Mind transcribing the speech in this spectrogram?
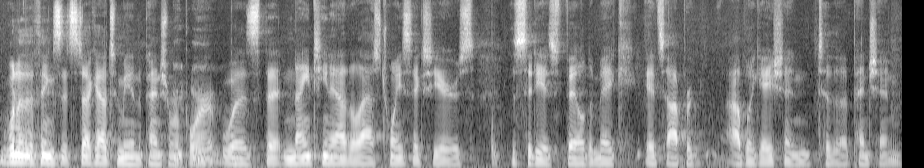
One of the things that stuck out to me in the pension report was that 19 out of the last 26 years, the city has failed to make its obligation to the pension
